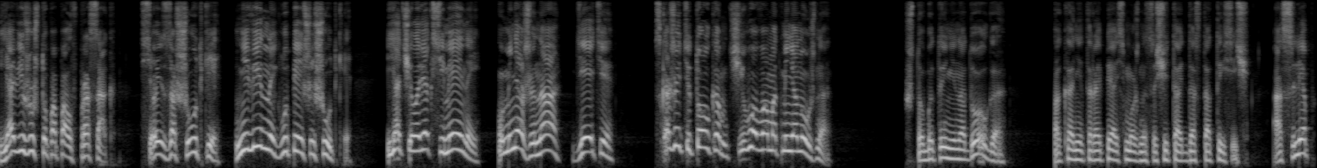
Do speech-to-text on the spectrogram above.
Я вижу, что попал в просак. Все из-за шутки, невинной глупейшей шутки. Я человек семейный, у меня жена, дети. Скажите толком, чего вам от меня нужно?» «Чтобы ты ненадолго, пока не торопясь можно сосчитать до ста тысяч», ослеп,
